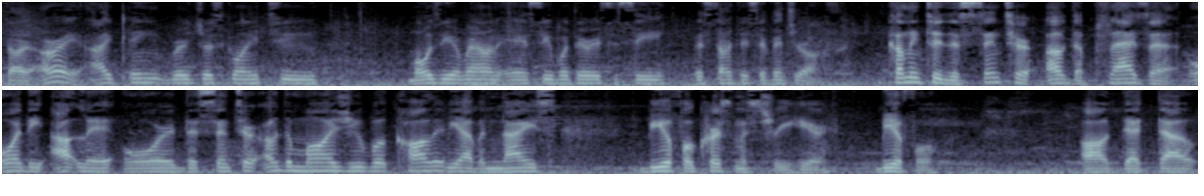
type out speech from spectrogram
Sorry. All right, I think we're just going to mosey around and see what there is to see. Let's start this adventure off. Coming to the center of the plaza or the outlet or the center of the mall as you would call it. We have a nice beautiful Christmas tree here. Beautiful. All decked out.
